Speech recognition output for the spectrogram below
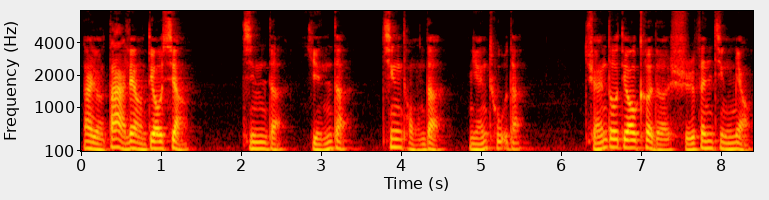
那有大量雕像，金的、银的、青铜的、粘土的，全都雕刻得十分精妙。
